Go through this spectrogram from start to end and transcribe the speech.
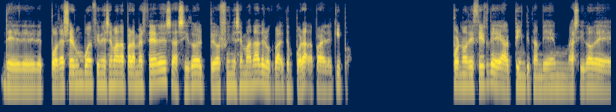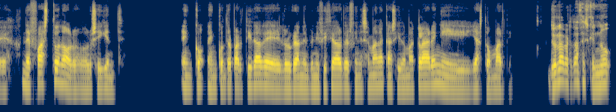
de, de- de poder ser un buen fin de semana para Mercedes ha sido el peor fin de semana de lo que va de temporada para el equipo. Por no decir de Alpine, que también ha sido de nefasto, no, lo, lo siguiente. En, en contrapartida de los grandes beneficiados del fin de semana que han sido McLaren y Aston Martin. Yo la verdad es que no,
